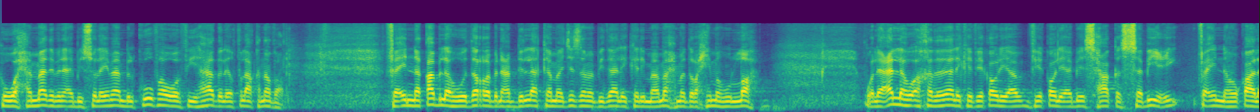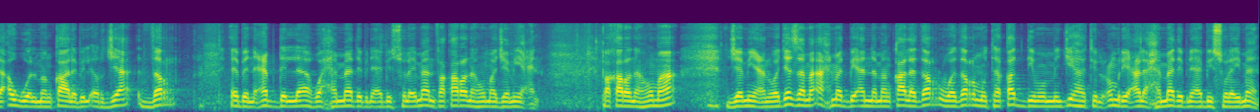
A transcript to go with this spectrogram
هو حماد بن أبي سليمان بالكوفة وفي هذا الإطلاق نظر. فإن قبله ذر بن عبد الله كما جزم بذلك الإمام أحمد رحمه الله. ولعله أخذ ذلك في قول في قول أبي إسحاق السبيعي فإنه قال أول من قال بالإرجاء ذر ابن عبد الله وحماد بن أبي سليمان فقرنهما جميعا. فقرنهما جميعا. وجزم أحمد بأن من قال ذر وذر متقدم من جهة العمر على حماد بن أبي سليمان.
